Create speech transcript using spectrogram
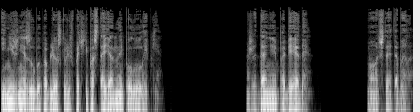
и нижние зубы поблескивали в почти постоянной полуулыбке. Ожидание победы. Вот что это было.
